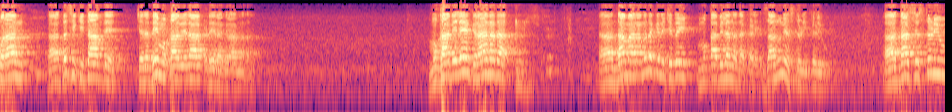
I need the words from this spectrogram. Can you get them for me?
قران د څه کتاب دی چې د دې مقابله ډیره ګرانه ده مقابله ګرانه ده دا معنا نه ده کله چې دوی مقابله نه ده کړې ځانونه ستړي کړیو دا سستړیو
